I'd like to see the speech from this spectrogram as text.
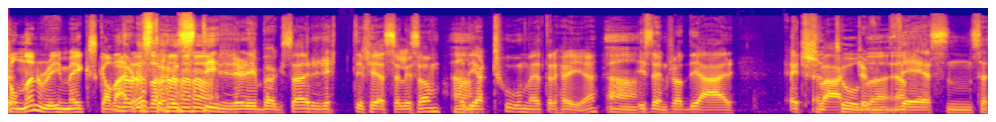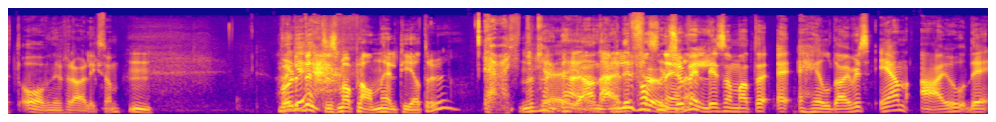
sånn en remake skal være. når du står og stirrer de bugsa rett i fjeset, liksom, Ja. og de er to meter høye, Ja. istedenfor at de er et svært tode, ja. vesen sett ovenifra, liksom. Var det okay. dette som var planen hele tida, tror du? Jeg er- ikke. det er- ja, nei, det det føles jo veldig som at eh, Helldivers 1 er jo det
